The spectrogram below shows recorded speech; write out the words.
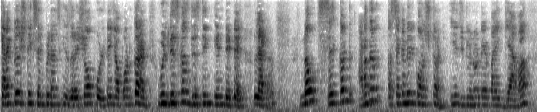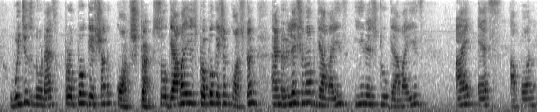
characteristics impedance is ratio of voltage upon current. We'll discuss this thing in detail later. Now second another uh, secondary constant is denoted by gamma which is known as propagation constant. So gamma is propagation constant and relation of gamma is e raised to gamma is is upon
